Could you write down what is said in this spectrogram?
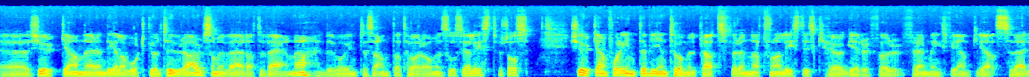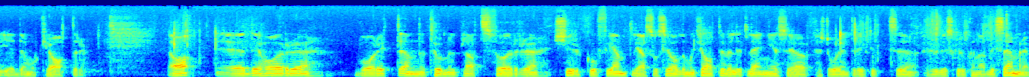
Eh, kyrkan är en del av vårt kulturarv som är värd att värna. Det var intressant att höra av en socialist förstås. Kyrkan får inte bli en tummelplats för en nationalistisk höger för främlingsfientliga Sverigedemokrater. Ja, eh, det har varit en tummelplats för kyrkofientliga socialdemokrater väldigt länge så jag förstår inte riktigt hur det skulle kunna bli sämre.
